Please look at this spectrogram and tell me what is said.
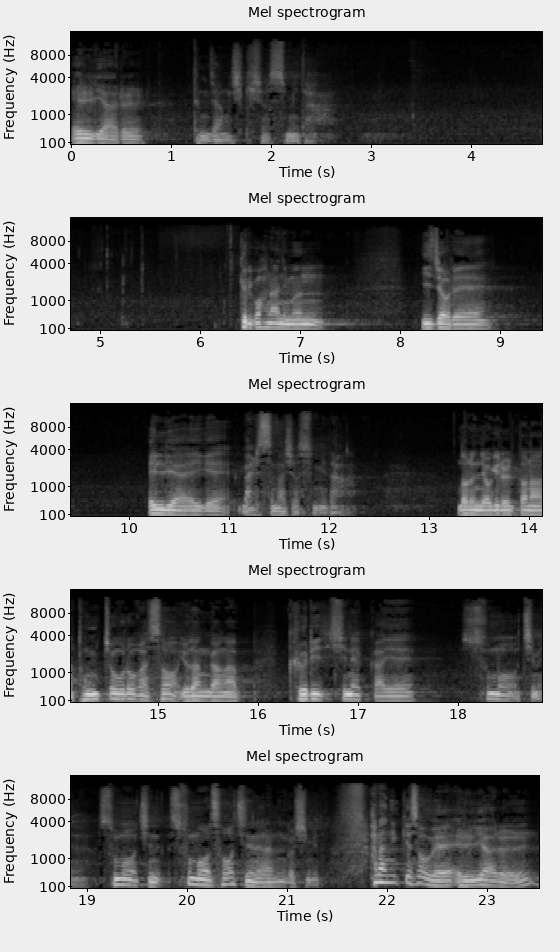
엘리야를 등장시키셨습니다. 그리고 하나님은 이절에 엘리야에게 말씀하셨습니다. 너는 여기를 떠나 동쪽으로 가서 요단강 앞 그리 시냇가에 숨어 지내, 숨어 지, 숨어서 지내라는 것입니다. 하나님께서 왜 엘리야를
